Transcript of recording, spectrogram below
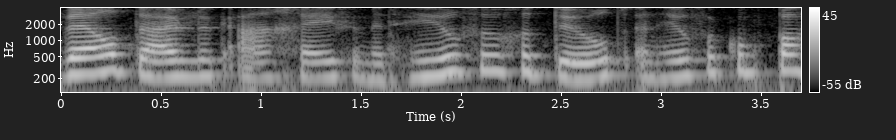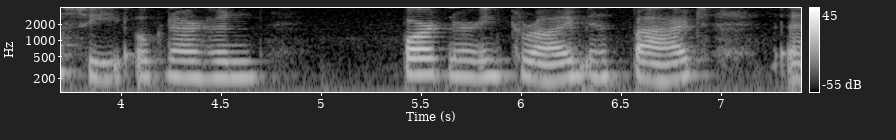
wel duidelijk aangeven met heel veel geduld en heel veel compassie ook naar hun partner in crime, het paard, uh,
